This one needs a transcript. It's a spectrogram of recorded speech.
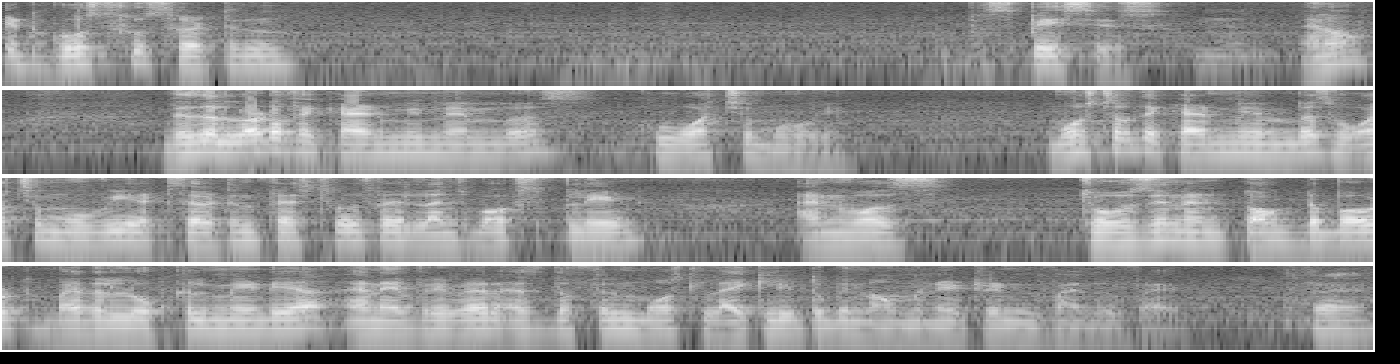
it goes through certain spaces. Hmm. You know, there's a lot of Academy members who watch a movie. Most of the Academy members watch a movie at certain festivals where Lunchbox played and was chosen and talked about by the local media and everywhere as the film most likely to be nominated in Final Five. right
